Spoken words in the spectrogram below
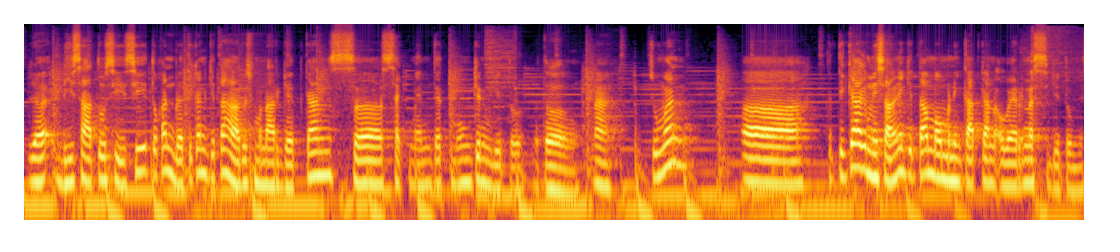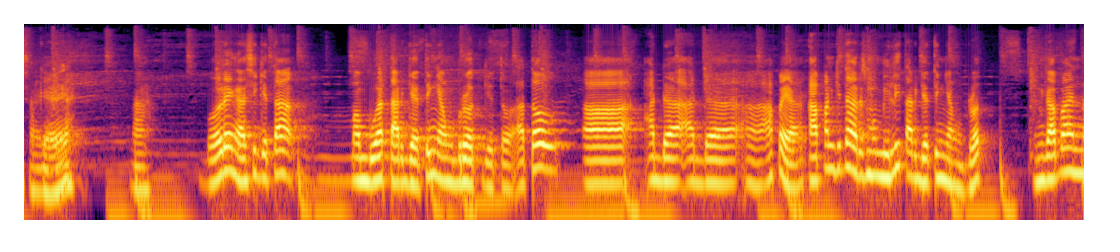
ya, di satu sisi itu kan berarti kan kita harus menargetkan se-segmented mungkin gitu. Betul. Cuman eh ketika misalnya kita mau meningkatkan awareness gitu misalnya Oke. ya. Nah, boleh nggak sih kita membuat targeting yang broad gitu atau eh, ada ada eh, apa ya? Kapan kita harus memilih targeting yang broad dan kapan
